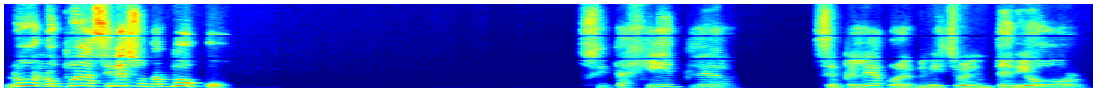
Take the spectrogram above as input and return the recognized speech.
No, no puede hacer eso tampoco. Cita Hitler, se pelea con el ministro del Interior,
